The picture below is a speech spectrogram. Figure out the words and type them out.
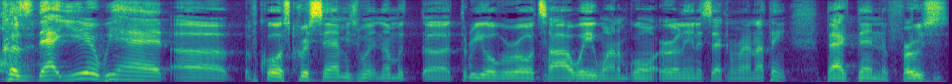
because that year we had, uh, of course, Chris Samuels went number uh, three overall. Ty Wade wound up going early in the second round. I think back then the first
